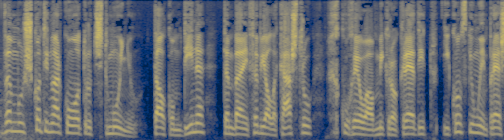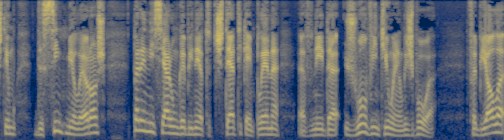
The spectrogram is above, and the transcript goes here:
Vamos continuar com outro testemunho. Tal como Dina, também Fabiola Castro recorreu ao microcrédito e conseguiu um empréstimo de 5 mil euros para iniciar um gabinete de estética em plena Avenida João 21, em Lisboa. Fabiola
